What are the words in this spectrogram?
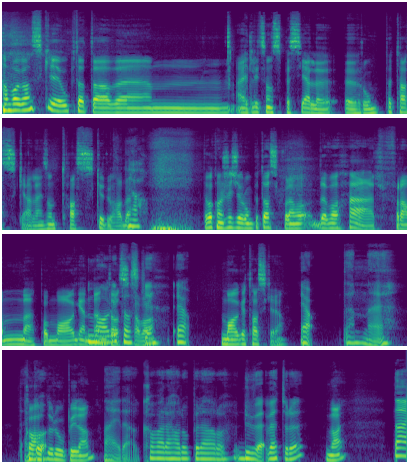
Han var ganske opptatt av um, ei litt sånn spesiell rumpetaske, eller en sånn taske du hadde. Ja. Det var kanskje ikke rumpetaske, for den var, det var her framme på magen. den taska var. Ja. Magetaske, ja. ja. Den, Uh, den Hva hadde du oppi den? Nei, der, hva var det jeg hadde oppi der, da? Du, vet- du det? Nei? Nei,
